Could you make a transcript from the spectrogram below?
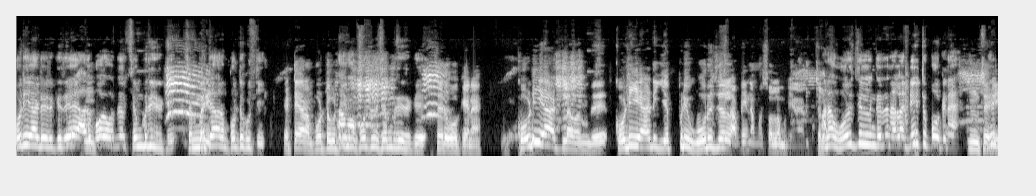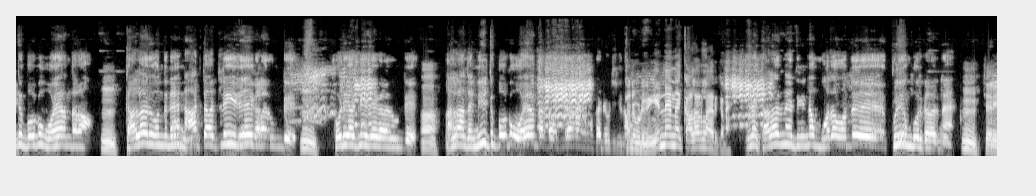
கொடியாடு இருக்குது. அது போக வந்து செம்பரி இருக்கு. செம்மறி வெட்டாரம் பொட்டுக்குட்டி. எட்டாயிரம் பொட்டு ஆமா பொட்டு செம்பரி இருக்கு. சரி ஓகேண்ணே கொடியாட்டுல வந்து கொடியாடு எப்படி ஒரிஜினல் அப்படின்னு நம்ம சொல்ல முடியும். ஆனா ஒரிஜினல்ங்கிறது நல்லா நீட்டு போக்குனே ம் சரி. நீட்டு போக்கு உயர்ந்தரம். கலர் வந்து நாட்டாட்டுலயும் இதே கலர் உண்டு. ம். கொடியாட்டுலயும் இதே கலர் உண்டு. அதனால அந்த நீட்டு போக்கு தான் நம்ம கண்டுபிடிக்கணும். கண்டுபிடிக்கும் என்னென்ன கலர்லாம் இருக்குண்ணே? இந்த கலர்னு எடுத்தீங்கன்னா முத வந்து புளியம்பூர் கலர்னு சரி.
